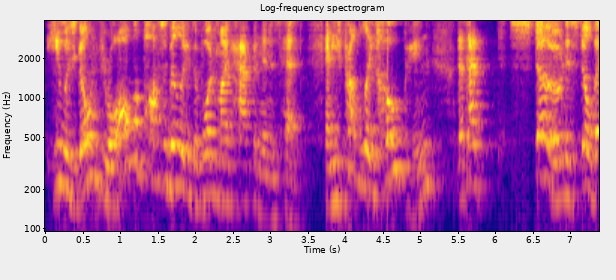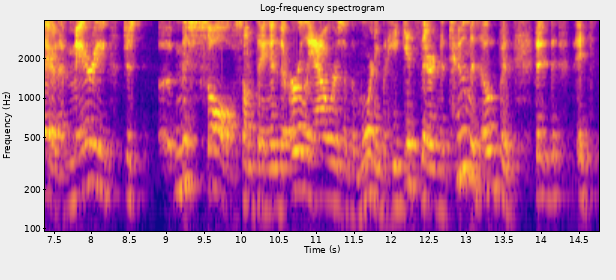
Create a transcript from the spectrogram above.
he was going through all the possibilities of what might happen in his head. And he's probably hoping that that stone is still there, that Mary just uh, missaw something in the early hours of the morning, but he gets there and the tomb is open. The, the, it's,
